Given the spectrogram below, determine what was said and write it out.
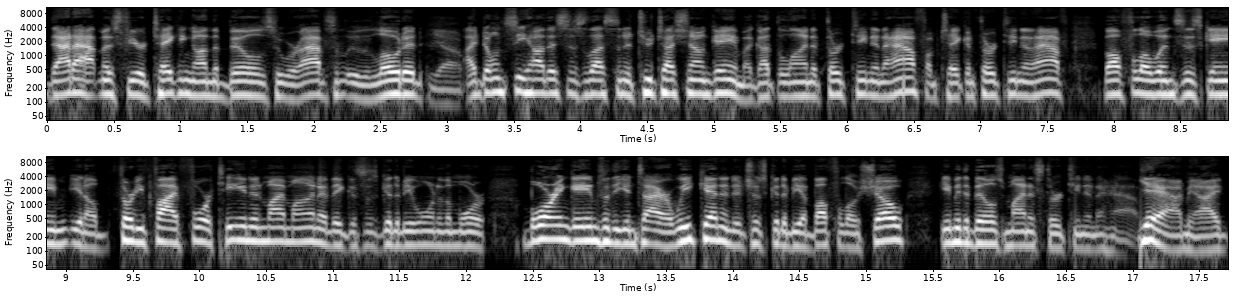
that atmosphere, taking on the Bills, who are absolutely loaded. Yeah. I don't see how this is less than a two touchdown game. I got the line at 13 and a half. I'm taking 13 and a half. Buffalo wins this game, you know, 35-14 in my mind. I think this is going to be one of the more boring games of the entire weekend, and it's just going to be a Buffalo show. Give me the Bills minus 13 and a half. Yeah, I mean, I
